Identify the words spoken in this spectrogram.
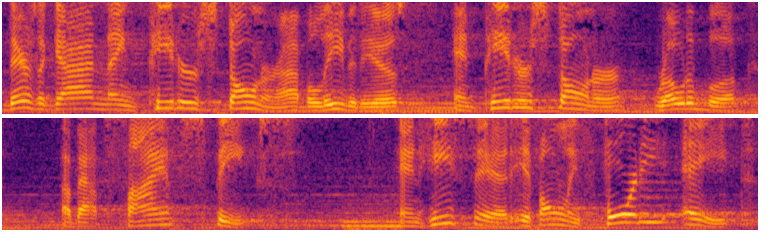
there's a guy named Peter Stoner, I believe it is, and Peter Stoner wrote a book about science speaks. And he said if only 48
